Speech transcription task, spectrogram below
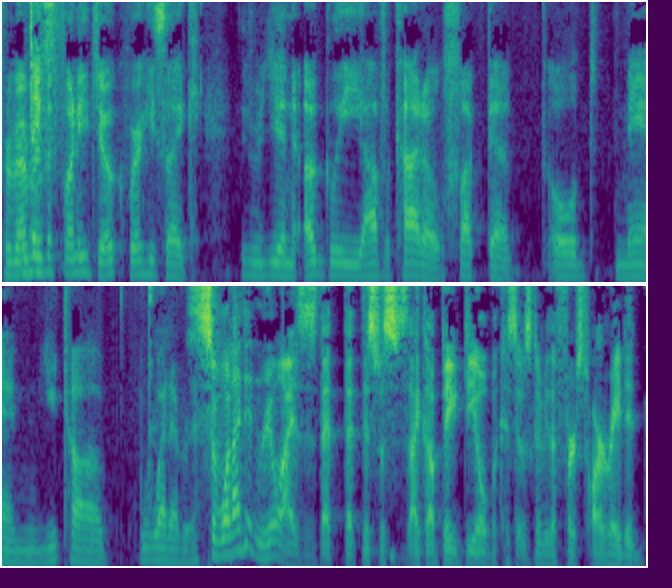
Remember They've- the funny joke where he's like, "An ugly avocado fucked a old man, Utah, whatever." So what I didn't realize is that that this was like a big deal because it was going to be the first R-rated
